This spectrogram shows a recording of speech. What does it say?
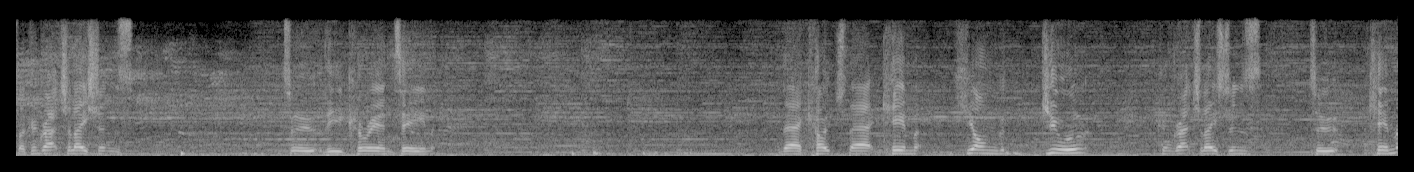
So congratulations to the Korean team. Their coach there, Kim Hyung-gyul. Congratulations to Kim.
